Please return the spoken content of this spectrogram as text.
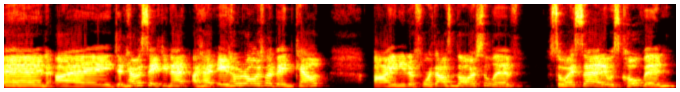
and I didn't have a safety net. I had $800 in my bank account. I needed $4,000 to live. So I said, it was COVID.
